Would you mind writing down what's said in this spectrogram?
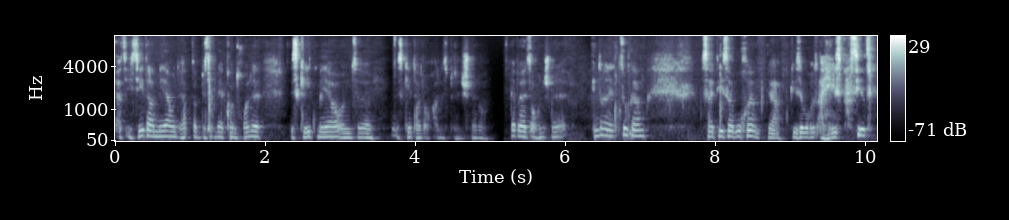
Also ich sehe da mehr und habe da ein bisschen mehr Kontrolle. Es geht mehr und äh, es geht halt auch alles ein bisschen schneller. Ich habe ja jetzt auch ein schnell, Internetzugang seit dieser Woche. Ja, diese Woche ist einiges passiert.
